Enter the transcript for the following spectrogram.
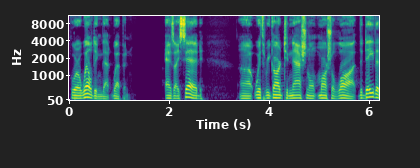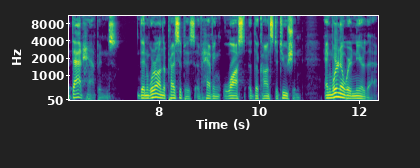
who are wielding that weapon. As I said, uh, with regard to national martial law, the day that that happens, then we're on the precipice of having lost the Constitution, and we're nowhere near that.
